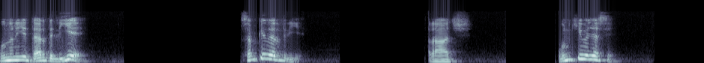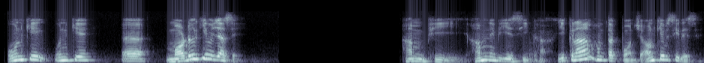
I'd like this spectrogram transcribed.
उन्होंने ये दर्द लिए सबके दर्द लिए और आज उनकी वजह से, उनके उनके मॉडल की वजह से, हम भी, हमने भी ये सीखा। ये कलाम हम तक पहुँचा, उनके वसीले से।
